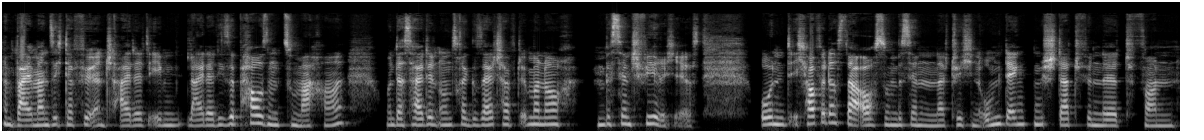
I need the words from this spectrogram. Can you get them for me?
weil man sich dafür entscheidet, eben leider diese Pausen zu machen und das halt in unserer Gesellschaft immer noch ein bisschen schwierig ist. Und ich hoffe, dass da auch so ein bisschen natürlich ein Umdenken stattfindet von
